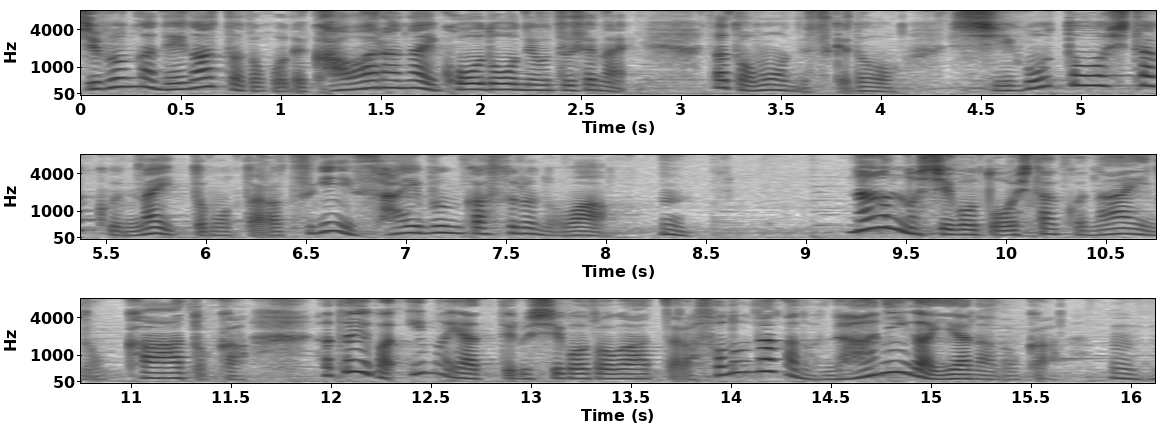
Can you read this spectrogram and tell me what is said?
自分が願ったところで変わらない行動に移せない。だと思うんですけど仕事をしたくないと思ったら次に細分化するのは、うん、何の仕事をしたくないのかとか例えば今やってる仕事があったらその中の何が嫌なのか、うん、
